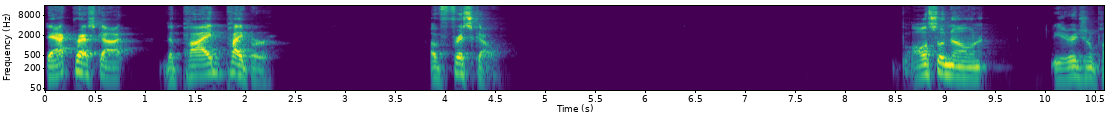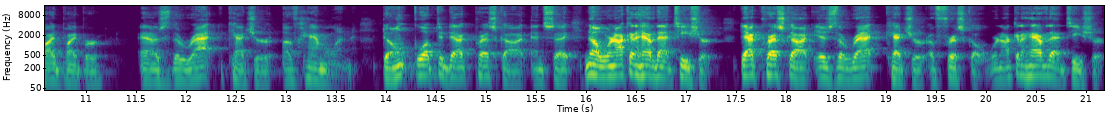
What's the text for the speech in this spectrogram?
Dak Prescott, the Pied Piper of Frisco, also known the original Pied Piper as the rat catcher of Hamelin. Don't go up to Dak Prescott and say, no, we're not going to have that t shirt. Dak Prescott is the rat catcher of Frisco. We're not going to have that t shirt.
